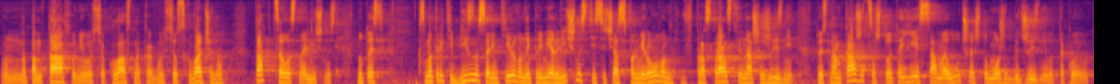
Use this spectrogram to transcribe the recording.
он на понтах, у него все классно, как бы все схвачено. Так целостная личность. Ну то есть, смотрите, бизнес-ориентированный пример личности сейчас сформирован в пространстве нашей жизни. То есть нам кажется, что это и есть самое лучшее, что может быть в жизни. Вот такое вот.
